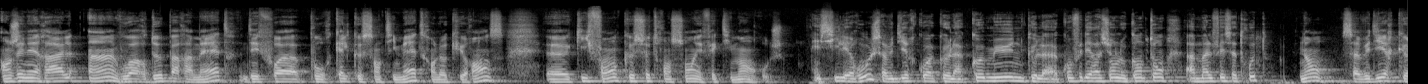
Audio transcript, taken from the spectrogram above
en général un voire deux paramètres, des fois pour quelques centimètres en l'occurrence, euh, qui font que ce tronçon est effectivement en rouge. Et s'il est rouge, ça veut dire quoi? Que la commune, que la confédération, le canton a mal fait cette route? Non, ça veut dire que,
